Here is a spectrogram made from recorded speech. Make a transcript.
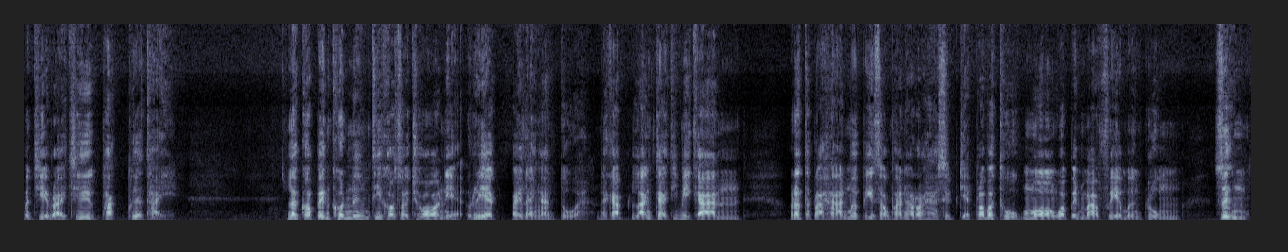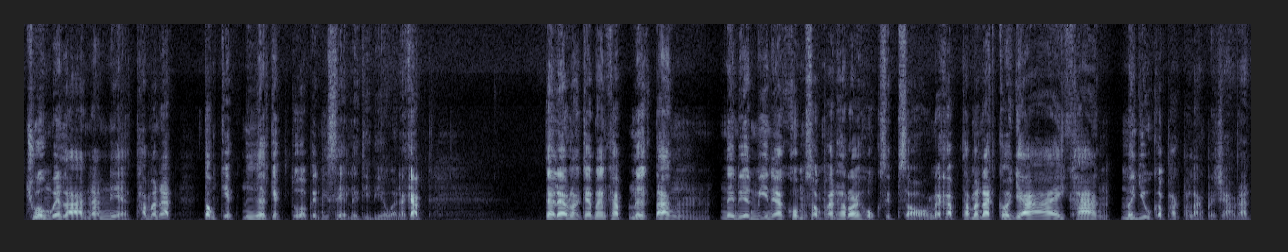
บัญชีรายชื่อพักเพื่อไทย แล้วก็เป็นคนหนึ่งที่คอสชเนี่ยเรียกไปรายงานตัวนะครับหลังจากที่มีการรัฐประหารเมื่อปี 2557 เพราะว่าถูกมองว่าเป็นมาเฟียเมืองกรุง ซึ่งช่วงเวลานั้นเนี่ยธรรมนัตต้องเก็บเนื้อเก็บตัวเป็นพิเศษเลยทีเดียวนะครับ แต่แล้วหลังจากนั้นครับเลือกตั้งในเดือนมีนาคม 2562 นะครับธรรมนัตก็ย้ายข้างมาอยู่กับพรรคพลังประชารัฐ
